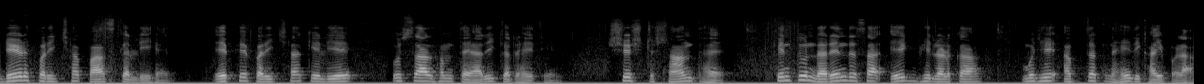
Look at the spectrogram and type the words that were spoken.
डेढ़ परीक्षा पास कर ली है। एफए परीक्षा के लिए उस साल हम तैयारी कर रहे थे। शिष्ट शांत है। किंतु नरेंद्र सा एक भी लड़का मुझे अब तक नहीं दिखाई पड़ा।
